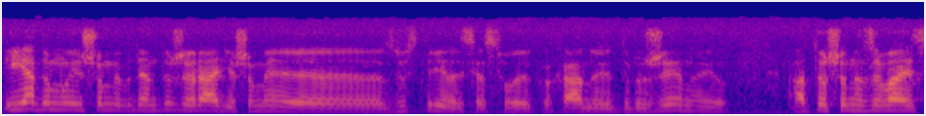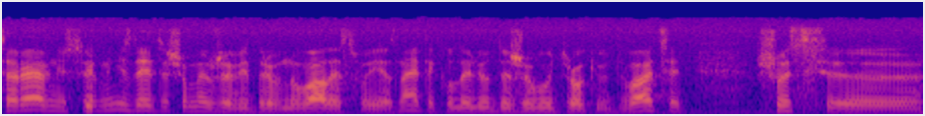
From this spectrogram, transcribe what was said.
І я думаю, що ми будемо дуже раді, що ми е, зустрілися зі своєю коханою дружиною. А то, що називається ревністю, мені здається, що ми вже відревнували своє. Знаєте, коли люди живуть років 20, щось е,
